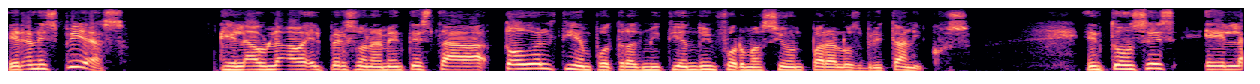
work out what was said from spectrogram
eran espías. Él hablaba, él personalmente estaba todo el tiempo transmitiendo información para los británicos. Entonces, el,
